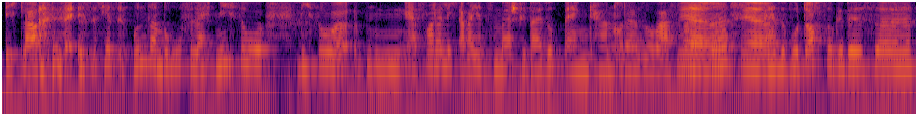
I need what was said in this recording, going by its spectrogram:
Ich glaube, es ist jetzt in unserem Beruf vielleicht nicht so, nicht so mm, erforderlich, aber jetzt zum Beispiel bei so Bankern oder sowas, Ja, weißt du? ja. Also wo doch so gewisse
